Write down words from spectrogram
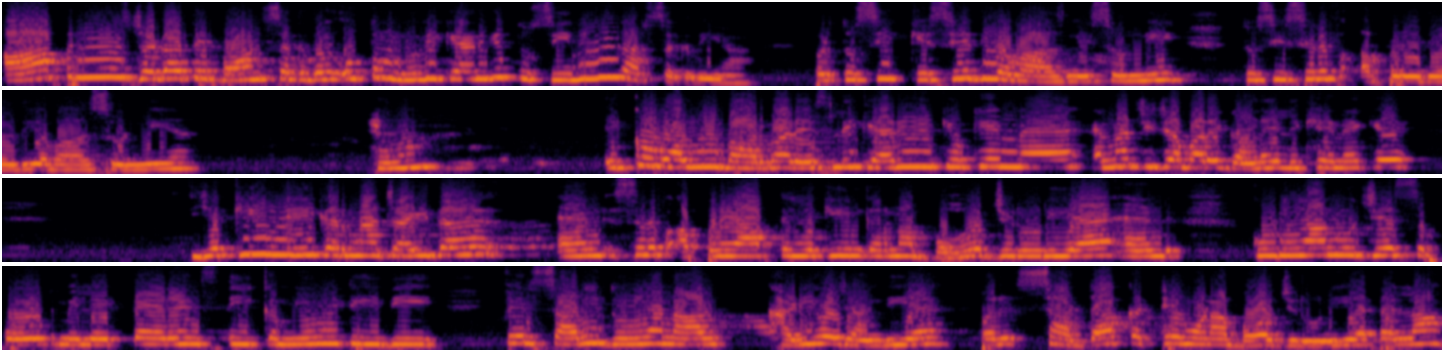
ਆਪ ਨਹੀਂ ਉਸ ਜਗ੍ਹਾ ਤੇ ਪਹੁੰਚ ਸਕਦੇ, ਉਹ ਤੁਹਾਨੂੰ ਵੀ ਕਹਿਣਗੇ, ਤੁਸੀਂ ਵੀ ਨਹੀਂ ਕਰ ਸਕਦੀਆਂ। ਪਰ ਤੁਸੀਂ ਕਿਸੇ ਦੀ ਆਵਾਜ਼ ਨਹੀਂ ਸੁਣਨੀ, ਤੁਸੀਂ ਸਿਰਫ ਆਪਣੇ ਦਿਲ ਦੀ ਆਵਾਜ਼ ਸੁਣਨੀ ਹੈ। ਹੈਨਾ ਇੱਕੋ ਗੱਲ ਮੈਂ ਬਾਰ-ਬਾਰ ਇਸ ਲਈ ਕਹਿ ਰਹੀ ਹਾਂ, ਕਿਉਂਕਿ ਮੈਂ ਇਹਨਾਂ ਚੀਜ਼ਾਂ ਬਾਰੇ ਗਾਣੇ ਲਿਖੇ ਨੇ ਕਿ ਯਕੀਨ ਨਹੀਂ ਕਰਨਾ ਚਾਹੀਦਾ ਐਂਡ ਸਿਰਫ ਆਪਣੇ ਆਪ ਤੇ ਯਕੀਨ ਕਰਨਾ ਬਹੁਤ ਜ਼ਰੂਰੀ ਹੈ ਐਂਡ ਕੁੜੀਆਂ ਨੂੰ ਜੇ ਸਪੋਰਟ ਮਿਲੇ ਪੇਰੈਂਟਸ ਦੀ ਕਮਿਊਨਿਟੀ ਦੀ ਫਿਰ ਸਾਰੀ ਦੁਨੀਆ ਨਾਲ ਖੜੀ ਹੋ ਜਾਂਦੀ ਹੈ ਪਰ ਸਾਡਾ ਇਕੱਠੇ ਹੋਣਾ ਬਹੁਤ ਜ਼ਰੂਰੀ ਹੈ ਪਹਿਲਾਂ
